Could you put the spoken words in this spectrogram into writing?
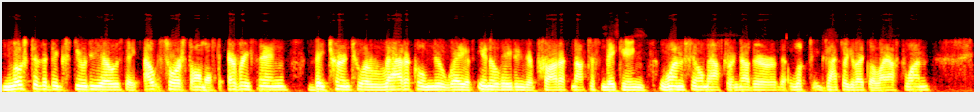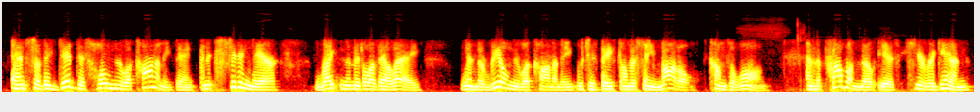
most of the big studios, they outsourced almost everything. They turned to a radical new way of innovating their product, not just making one film after another that looked exactly like the last one. And so they did this whole new economy thing, and it's sitting there right in the middle of LA when the real new economy, which is based on the same model, comes along. And the problem, though, is here again,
